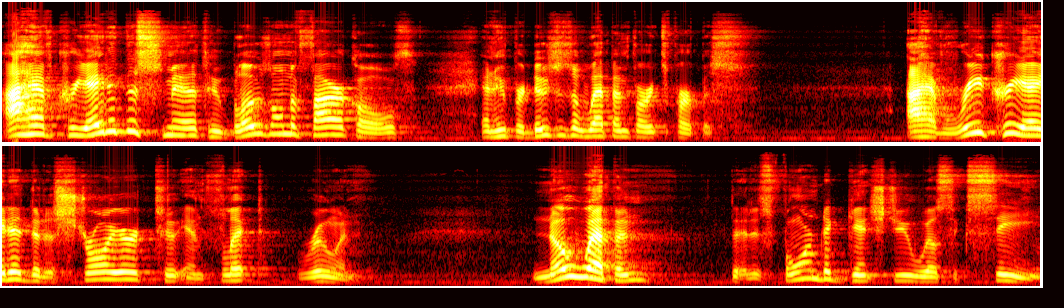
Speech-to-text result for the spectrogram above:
I have created the smith who blows on the fire coals and who produces a weapon for its purpose. I have recreated the destroyer to inflict ruin. No weapon that is formed against you will succeed,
